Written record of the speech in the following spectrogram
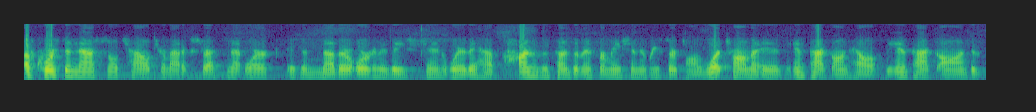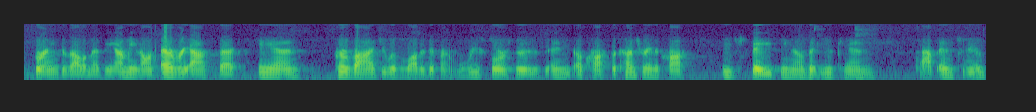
Of course, the National Child Traumatic Stress Network is another organization where they have tons and tons of information and research on what trauma is, the impact on health, the impact on the brain development, the, I mean, on every aspect, and provide you with a lot of different resources in, across the country and across each state, you know, that you can tap into.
